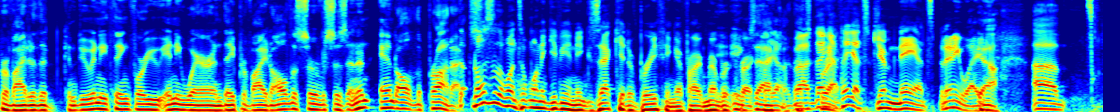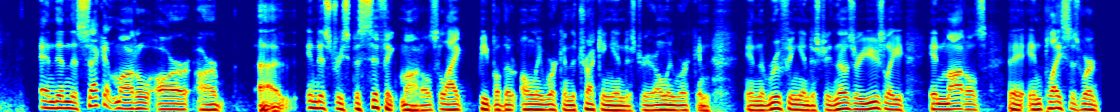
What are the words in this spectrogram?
provider that can do anything for you anywhere, and they provide all the services and and all the products. Th- those are the ones that want to give you an executive briefing, if I remember correctly. Exactly, yeah. that's I, think, correct. I think it's Jim Nantz, but anyway. Yeah, uh, and then the second model are are uh, industry specific models like people that only work in the trucking industry or only work in, in the roofing industry. And those are usually in models uh, in places where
